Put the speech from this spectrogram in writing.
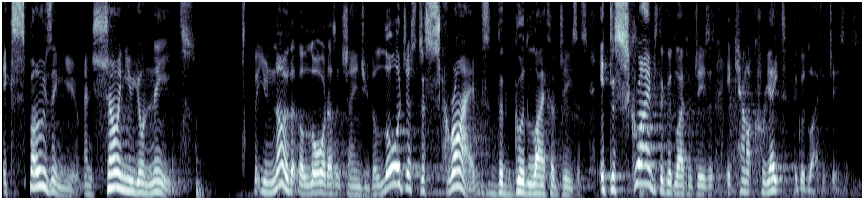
exposing you and showing you your needs. But you know that the law doesn't change you. The law just describes the good life of Jesus. It describes the good life of Jesus. It cannot create the good life of Jesus.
